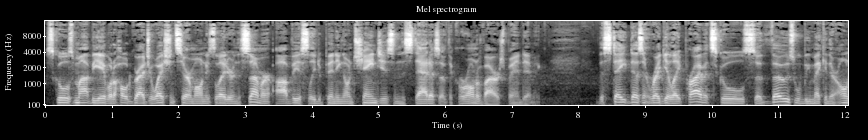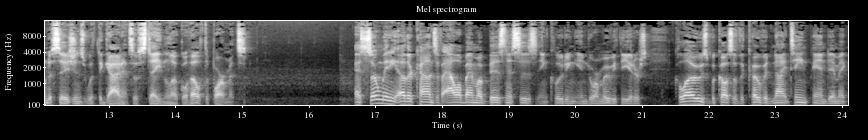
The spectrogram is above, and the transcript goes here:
Schools might be able to hold graduation ceremonies later in the summer, obviously, depending on changes in the status of the coronavirus pandemic. The state doesn't regulate private schools, so those will be making their own decisions with the guidance of state and local health departments. As so many other kinds of Alabama businesses, including indoor movie theaters, close because of the COVID 19 pandemic,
